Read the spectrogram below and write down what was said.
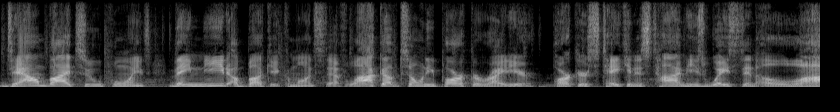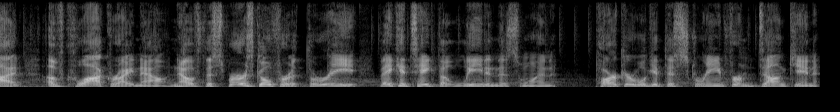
down by two points. They need a bucket. Come on, Steph. Lock up Tony Parker right here. Parker's taking his time. He's wasting a lot of clock right now. Now, if the Spurs go for a three, they could take the lead in this one. Parker will get the screen from Duncan.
